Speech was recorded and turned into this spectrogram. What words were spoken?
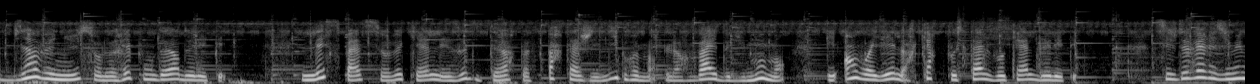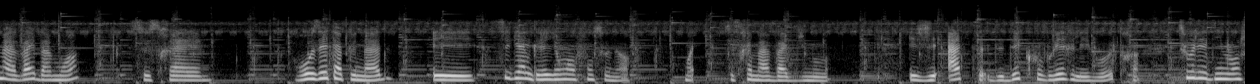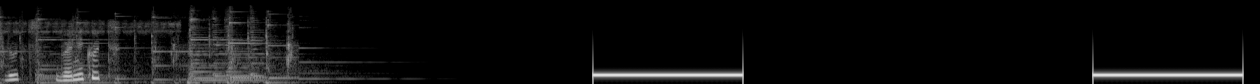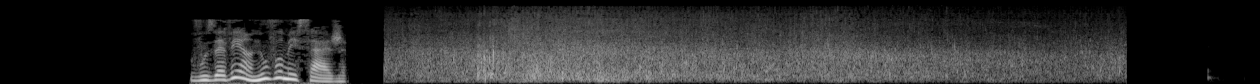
Bienvenue sur le répondeur de l'été, l'espace sur lequel les auditeurs peuvent partager librement leur vibe du moment et envoyer leur carte postale vocale de l'été. Si je devais résumer ma vibe à moi, ce serait rosée tapenade et cigale grillon en fond sonore. Ouais, ce serait ma vibe du moment. Et j'ai hâte de découvrir les vôtres tous les dimanches d'août. Bonne écoute Vous avez un nouveau message.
